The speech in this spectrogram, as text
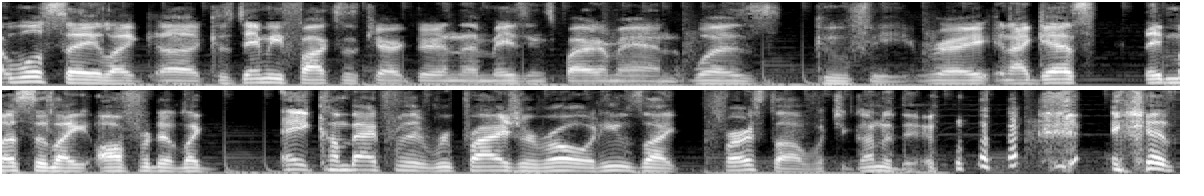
I will say, like, uh, because Jamie Foxx's character in the Amazing Spider-Man was goofy, right? And I guess they must have like offered him like, "Hey, come back for the reprise your role," and he was like, first off, what you gonna do?" because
